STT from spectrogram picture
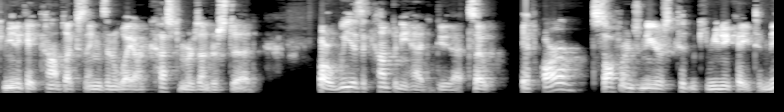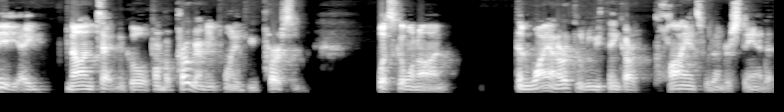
communicate complex things in a way our customers understood, or we as a company had to do that. So if our software engineers couldn't communicate to me, a non-technical from a programming point of view person, what's going on, then why on earth would we think our clients would understand it?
